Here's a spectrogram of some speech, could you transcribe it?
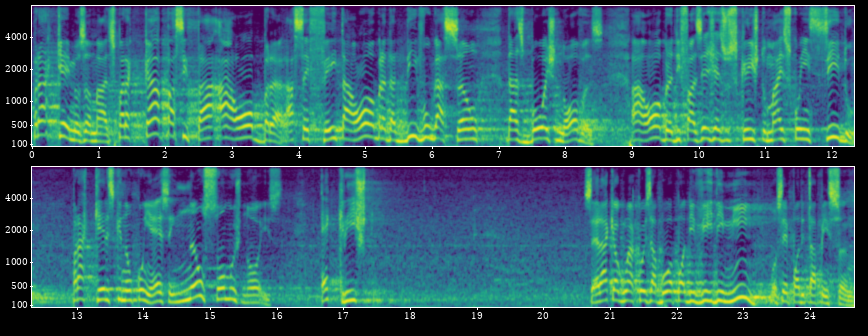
Para quê, meus amados? Para capacitar a obra a ser feita, a obra da divulgação das boas novas, a obra de fazer Jesus Cristo mais conhecido para aqueles que não conhecem. Não somos nós, é Cristo. Será que alguma coisa boa pode vir de mim? Você pode estar pensando.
